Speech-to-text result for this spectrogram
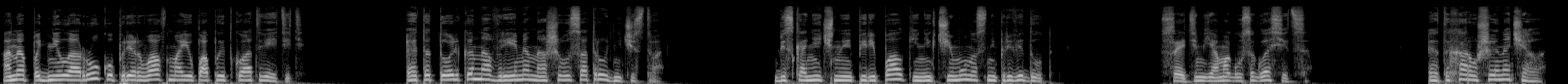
Она подняла руку, прервав мою попытку ответить. «Это только на время нашего сотрудничества. Бесконечные перепалки ни к чему нас не приведут. С этим я могу согласиться. Это хорошее начало.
